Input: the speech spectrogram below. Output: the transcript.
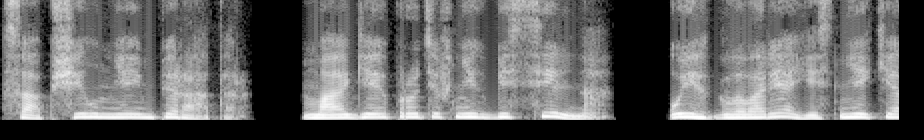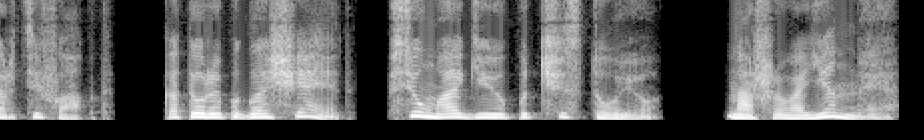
сообщил мне император. Магия против них бессильна. У их главаря есть некий артефакт, который поглощает всю магию подчистую. Наши военные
